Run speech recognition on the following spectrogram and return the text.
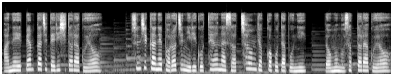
아내의 뺨까지 때리시더라고요. 순식간에 벌어진 일이고 태어나서 처음 겪어보다 보니 너무 무섭더라고요.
